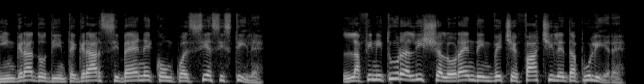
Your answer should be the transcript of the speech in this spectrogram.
in grado di integrarsi bene con qualsiasi stile. La finitura liscia lo rende invece facile da pulire.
